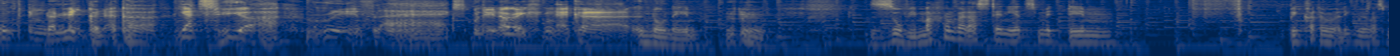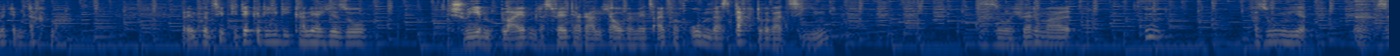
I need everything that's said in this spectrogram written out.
Und in der linken Ecke, jetzt hier, Reflex. Und in der rechten Ecke, No Name. so, wie machen wir das denn jetzt mit dem... Bin gerade am überlegen, wie wir was mit dem Dach machen. Weil im Prinzip die Decke, die, die kann ja hier so schwebend bleiben. Das fällt ja gar nicht auf, wenn wir jetzt einfach oben das Dach drüber ziehen. So, ich werde mal versuchen hier... So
